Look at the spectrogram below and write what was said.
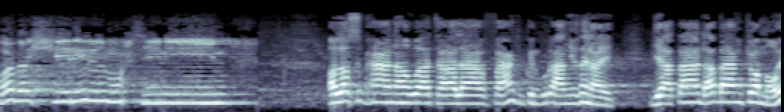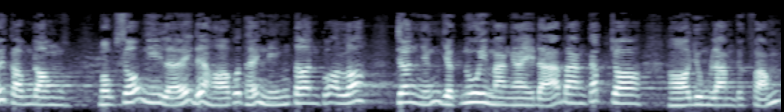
وبشر المحسنين Allah subhanahu wa ta'ala phán trong kinh Quran như thế này Và ta đã ban cho mỗi cộng đồng một số nghi lễ để họ có thể niệm tên của Allah trên những vật nuôi mà Ngài đã ban cấp cho họ dùng làm thực phẩm.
